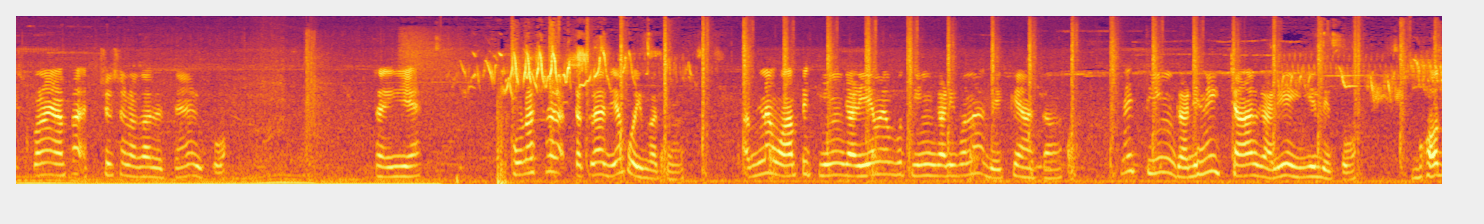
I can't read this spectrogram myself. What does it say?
इसको ना यहाँ पर अच्छे से लगा देते हैं, रुको। सही है। थोड़ा सा टकरा दिया कोई बात नहीं। अब ना वहाँ पे तीन गाड़ी है, मैं वो तीन गाड़ी को ना देख के आता हूँ। नहीं, तीन गाड़ी नहीं, चार गाड़ी है, ये देखो। बहुत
